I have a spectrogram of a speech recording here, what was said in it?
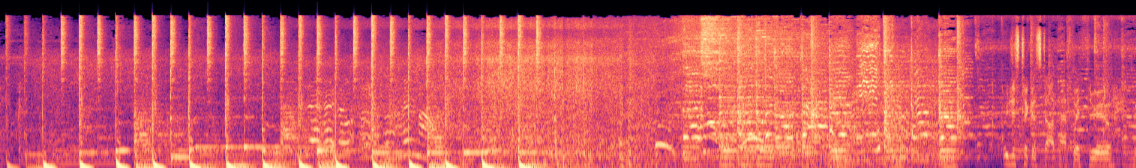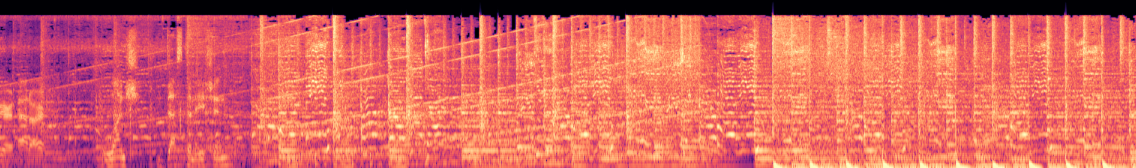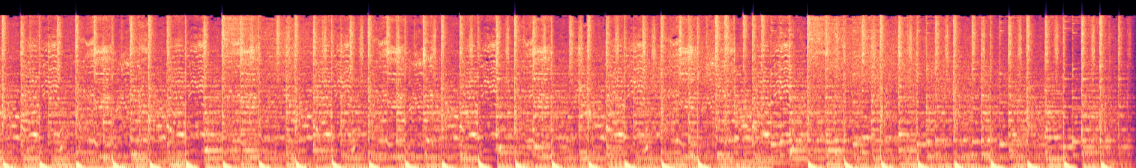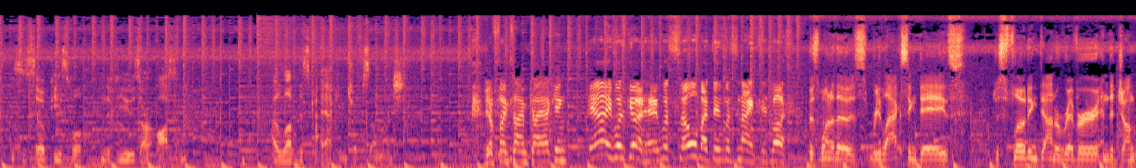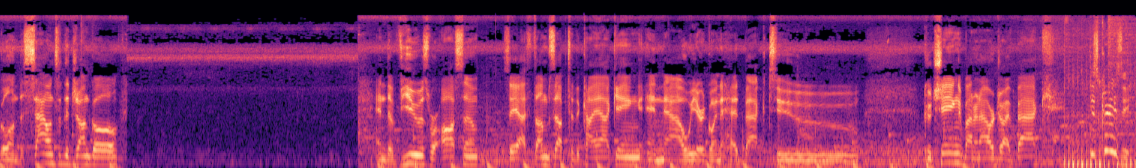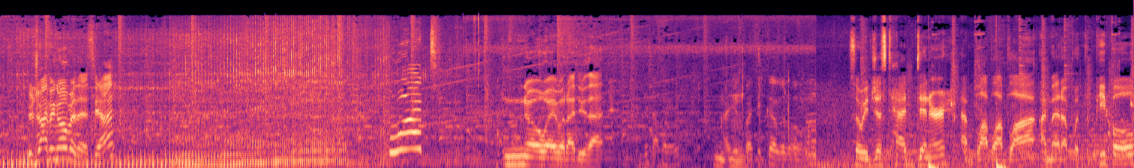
We just took a stop halfway through. We are at our lunch destination. So peaceful and the views are awesome. I love this kayaking trip so much. You have a fun time kayaking? Yeah, it was good. It was slow, but it was nice. It was. It was one of those relaxing days, just floating down a river in the jungle and the sounds of the jungle. And the views were awesome. So yeah, thumbs up to the kayaking. And now we are going to head back to Kuching, about an hour drive back. It's crazy. You're driving over this, yeah? What? No way would I do that. So we just had dinner at blah blah blah. I met up with the people.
